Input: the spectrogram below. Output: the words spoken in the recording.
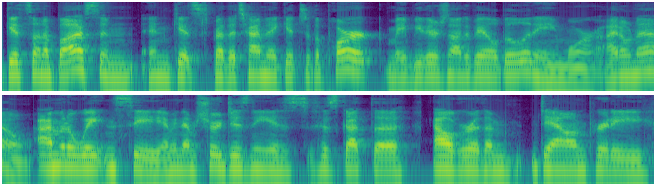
gets on a bus and, and gets by the time they get to the park, maybe there's not availability anymore. I don't know. I'm to wait and see. I mean, I'm sure Disney has, has got the algorithm down pretty,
